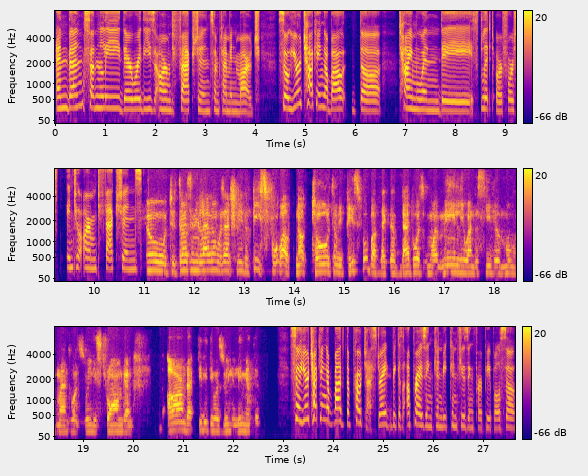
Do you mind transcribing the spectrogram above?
And then suddenly there were these armed factions sometime in March. So, you're talking about the time when they split or forced into armed factions? No, 2011 was actually the peaceful, well, not totally peaceful, but like the, that was mainly when the civil movement was really strong and armed activity was really limited. So you're talking about the protest, right? Because uprising can be confusing for people. So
